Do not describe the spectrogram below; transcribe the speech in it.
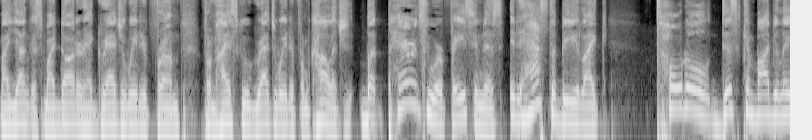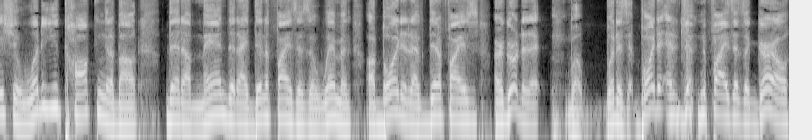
my youngest, my daughter, had graduated from from high school, graduated from college. But parents who are facing this, it has to be like total discombobulation. What are you talking about that a man that identifies as a woman or boy that identifies or girl that, well, what is it? Boy that identifies as a girl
